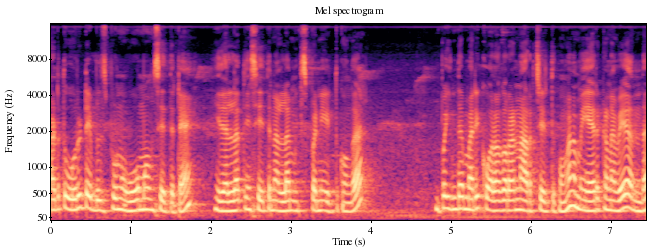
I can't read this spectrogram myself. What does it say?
அடுத்து ஒரு டேபிள் ஸ்பூன் ஓமம் சேர்த்துட்டேன். இது எல்லாத்தையும் சேர்த்து நல்லா மிக்ஸ் பண்ணி எடுத்துக்கோங்க. இப்போ இந்த மாதிரி குறை குறைன்னு அரைச்சி எடுத்துக்கோங்க. நம்ம ஏற்கனவே அந்த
